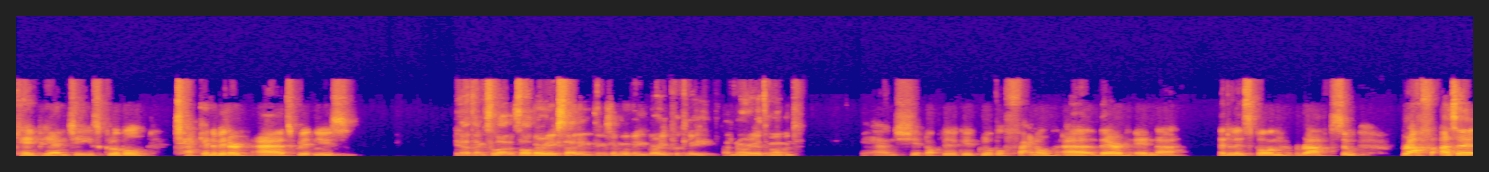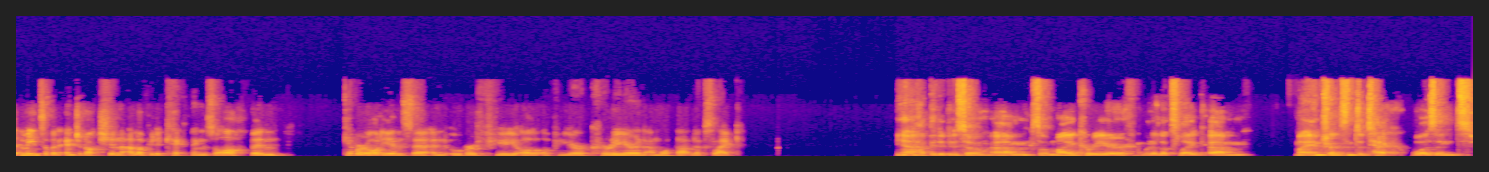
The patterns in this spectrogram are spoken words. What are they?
KPMG's Global Tech Innovator. Uh, it's great news. Yeah, thanks a lot. It's all very exciting. Things are moving very quickly at Nory at the moment. Yeah, and shaped up to a good global final uh, there in uh, in Lisbon, Raph. So Raph, as a means of an introduction, I'd love you to kick things off and give our audience a, an overview of, of your career and, and what that looks like. Yeah, happy to do so. Um, so my career, what it looks like, um, my entrance into tech wasn't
